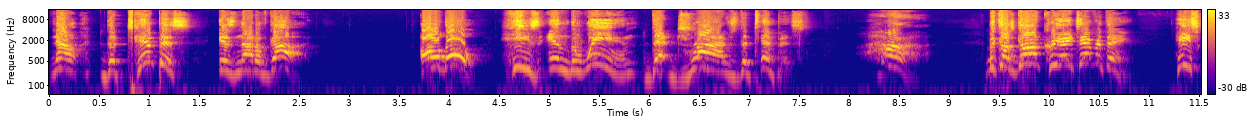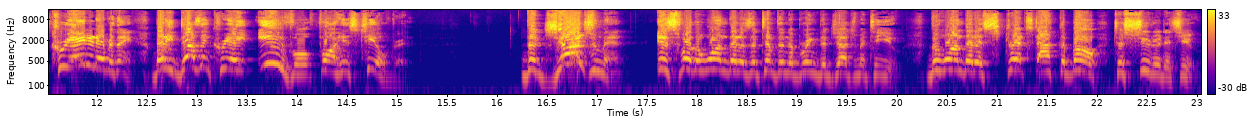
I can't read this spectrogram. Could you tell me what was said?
Now, the tempest is not of God. Although he's in the wind that drives the tempest. Ha! Because God creates everything. He's created everything, but he doesn't create evil for his children. The judgment is for the one that is attempting to bring the judgment to you. The one that has stretched out the bow to shoot it at you.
